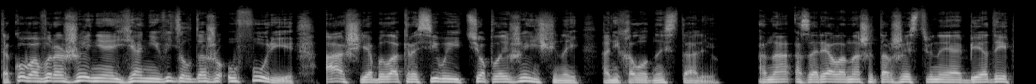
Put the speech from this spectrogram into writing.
Такого выражения я не видел даже у Фурии. Аж я была красивой и теплой женщиной, а не холодной сталью. Она озаряла наши торжественные обеды,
